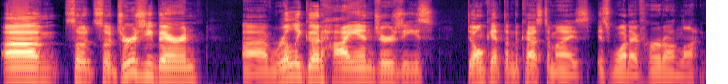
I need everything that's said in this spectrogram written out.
Um, so so Jersey Baron, uh, really good high end jerseys. Don't get them to customize, is what I've heard online.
